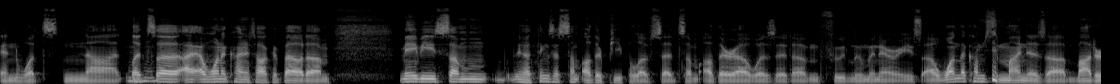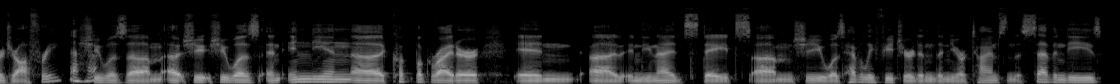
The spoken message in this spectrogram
and what's not, let's. Uh, I, I want to kind of talk about um, maybe some you know things that some other people have said. Some other uh, was it um, food luminaries. Uh, one that comes to mind is uh, Madhur Jaffrey. She was um, uh, she she was an Indian uh, cookbook writer in uh, in the United States. Um, she was heavily featured in the New York Times in the 70s.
